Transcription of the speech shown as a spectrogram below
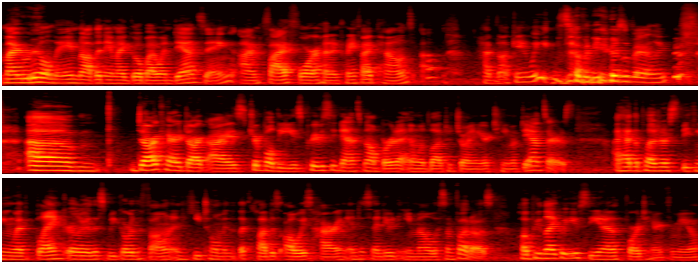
my real name, not the name I go by when dancing. I'm 5'4, 125 pounds. Oh, have not gained weight in seven years, apparently. Um, dark hair, dark eyes, triple D's, previously danced in Alberta and would love to join your team of dancers. I had the pleasure of speaking with Blank earlier this week over the phone, and he told me that the club is always hiring and to send you an email with some photos. Hope you like what you see, and I look forward to hearing from you.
